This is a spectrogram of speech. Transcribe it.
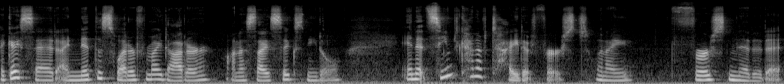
Like I said, I knit the sweater for my daughter on a size 6 needle, and it seemed kind of tight at first when I first knitted it.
